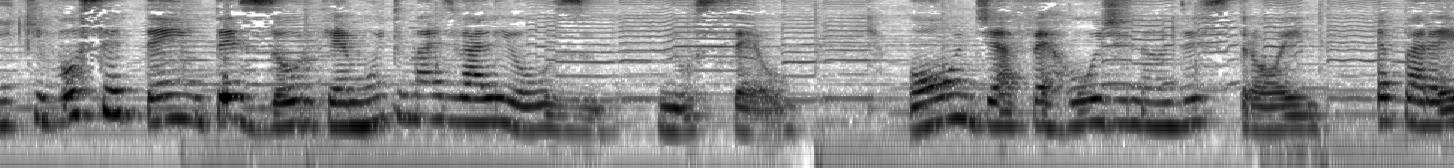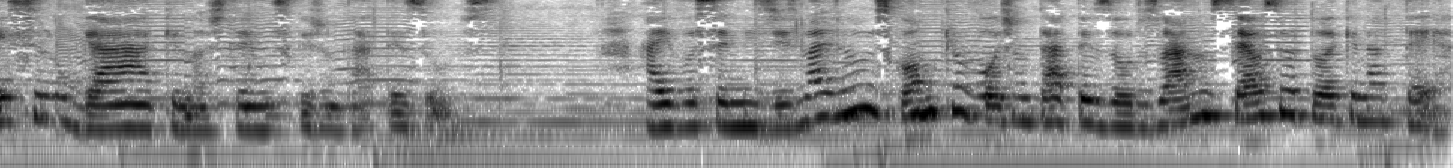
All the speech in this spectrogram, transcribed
E que você tem um tesouro que é muito mais valioso no céu, onde a ferrugem não destrói. É para esse lugar que nós temos que juntar tesouros. Aí você me diz, mas Luz, como que eu vou juntar tesouros lá no céu se eu estou aqui na terra?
